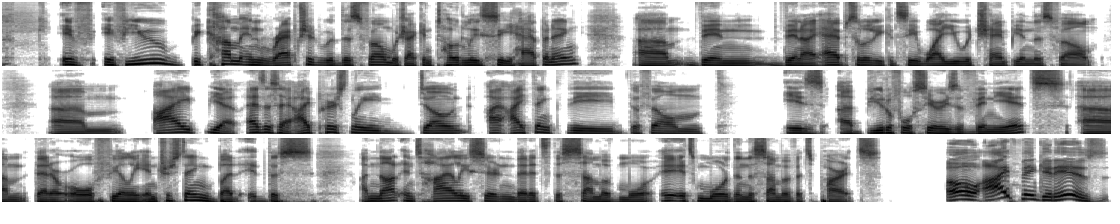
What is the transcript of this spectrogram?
if if you become enraptured with this film, which I can totally see happening, um, then then I absolutely could see why you would champion this film. Um, I yeah, as I say, I personally don't. I, I think the the film is a beautiful series of vignettes um, that are all fairly interesting, but it, this I'm not entirely certain that it's the sum of more. It's more than the sum of its parts. Oh, I think it is,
